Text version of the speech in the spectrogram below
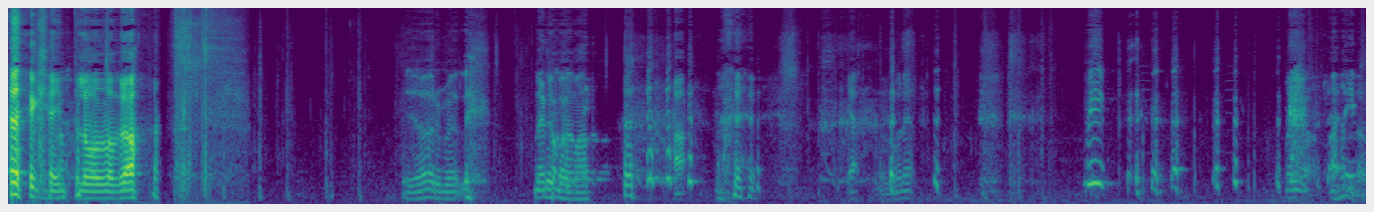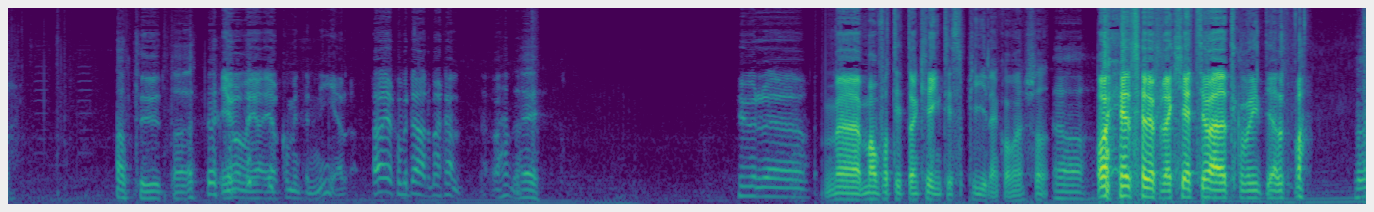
Det kan inte lova vara bra. Gör det Melly. Nu kommer han. Ja. då går ner. Mip! Vad- vad händer? Han tutar. Jo, men jag, jag kommer inte ner. Ja, jag kommer döda mig själv. Vad händer? Nej. Hur... eh, Men man får titta omkring tills pilen kommer. Så. Ja. Oj, jag ser det för raketgeväret kommer inte hjälpa. Ja,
